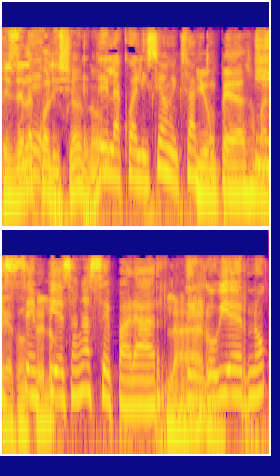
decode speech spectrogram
Es de la coalición, ¿no? De la coalición, exacto. Y un pedazo, Y María se Consuelo. empiezan a separar Claro. del gobierno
